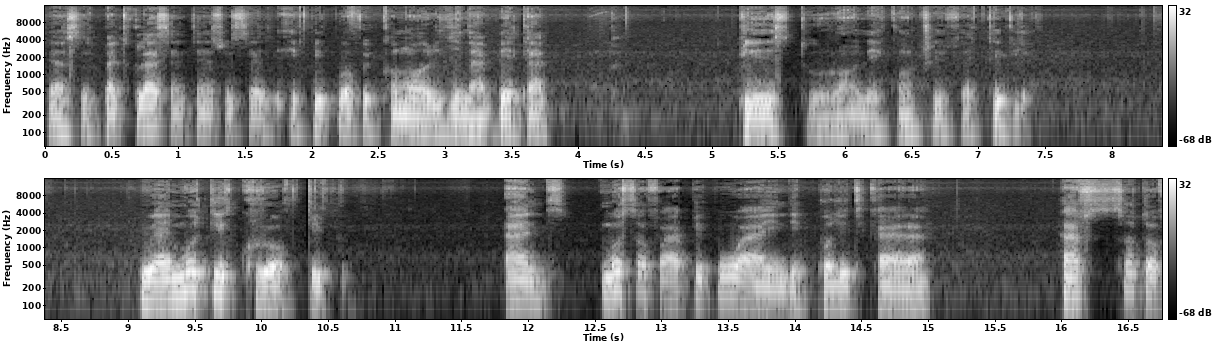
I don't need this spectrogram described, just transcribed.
There's a particular sentence which says, "A people of a common origin are better placed to run a country effectively." We are a motley crew of people, and most of our people who are in the political era have sort of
